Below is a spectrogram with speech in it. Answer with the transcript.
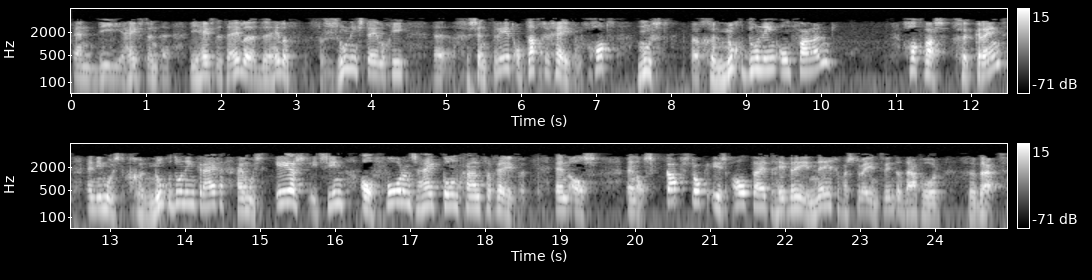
En die heeft, een, uh, die heeft het hele, de hele verzoeningstheologie uh, gecentreerd op dat gegeven. God moest genoegdoening ontvangen God was gekrenkt en die moest genoegdoening krijgen. Hij moest eerst iets zien alvorens hij kon gaan vergeven. En als, en als kapstok is altijd Hebreeën 9 vers 22 daarvoor gebruikt.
